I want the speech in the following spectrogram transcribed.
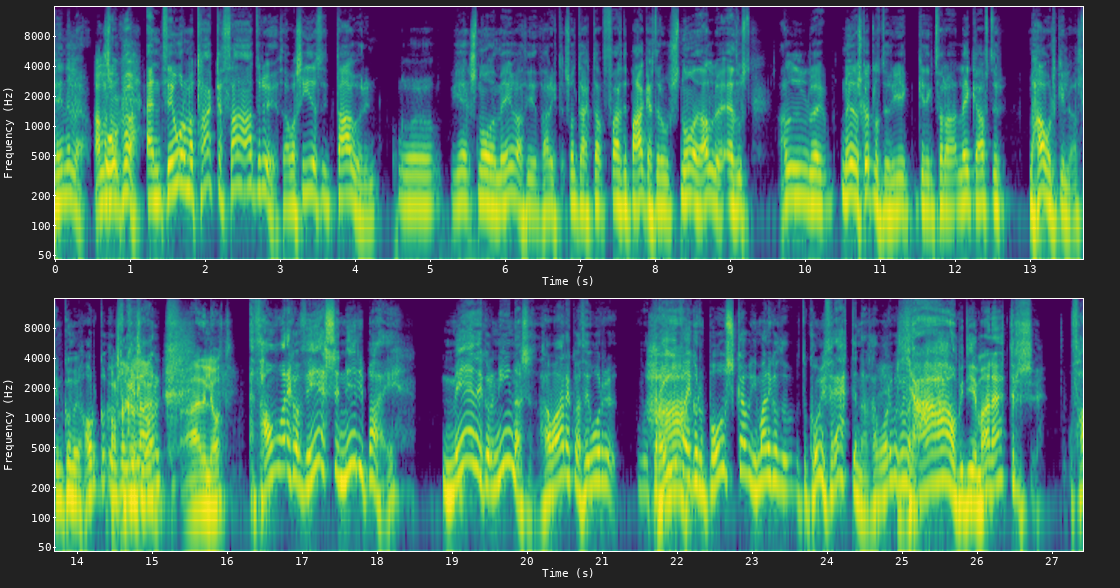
greinilega. Og- saman hvað? En þegar vorum að taka það aðru, það var síðasti dagurinn og ég snóði mig af því það er ekkert svolítið hægt að fara tilbaka eftir að þú snóðið alveg, veist, alveg nöðu sköllóttur, ég get ekkert fara að leika aftur með hár, skilju, allir komið hár, hár, Það er ljótt. En þá var eitthvað vesi niður í bæ með einhverja nýnas það var eitthvað, þeir voru dreifa Ha? einhverjum bóðskap, ég man eitthvað þú kom í fréttinar, það voru eitthvað svona Já, býtti ég man eftir þessu. og þá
